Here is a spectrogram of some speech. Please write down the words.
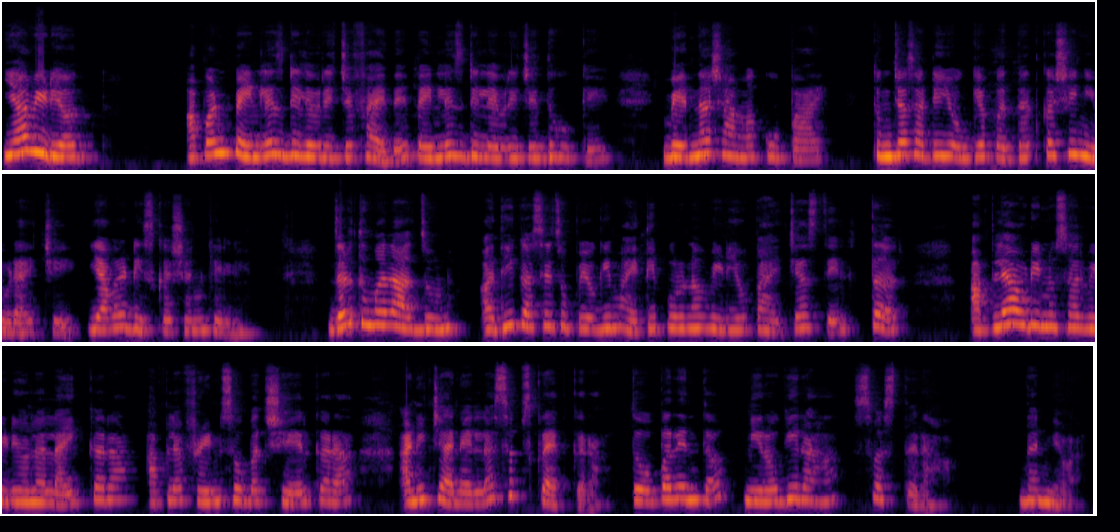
या व्हिडिओत आपण पेनलेस डिलिव्हरीचे फायदे पेनलेस डिलिव्हरीचे धोके वेदनाशामक उपाय तुमच्यासाठी योग्य पद्धत कशी निवडायची यावर डिस्कशन केले. जर तुम्हाला अजून अधिक असेच उपयोगी माहितीपूर्ण व्हिडिओ पाहायचे असतील तर आपल्या आवडीनुसार व्हिडिओला लाईक करा आपल्या फ्रेंडसोबत शेअर करा आणि चॅनेलला सबस्क्राईब करा. तोपर्यंत निरोगी राहा स्वस्त राहा. धन्यवाद.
